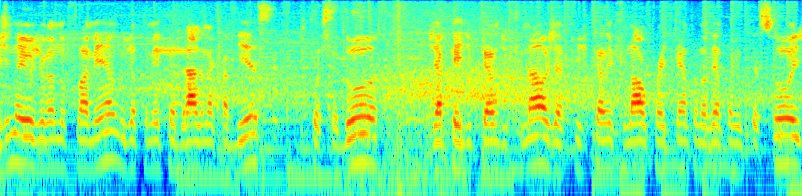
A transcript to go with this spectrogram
Imagina eu jogando no Flamengo, já tomei pedrada na cabeça, torcedor, já perdi pênalti de final, já fiz pênalti final com 80, 90 mil pessoas.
